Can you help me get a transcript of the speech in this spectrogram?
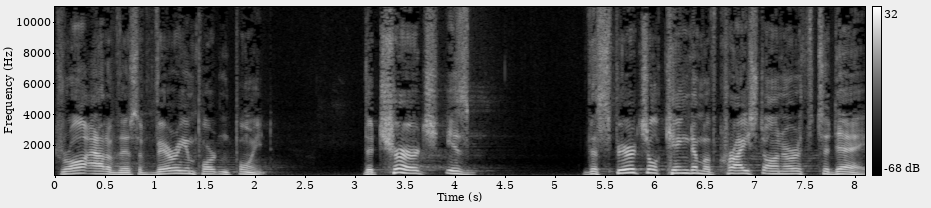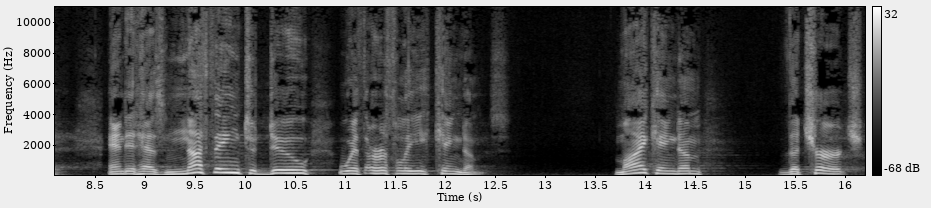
draw out of this a very important point. The church is the spiritual kingdom of Christ on earth today, and it has nothing to do with earthly kingdoms. My kingdom, the church,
